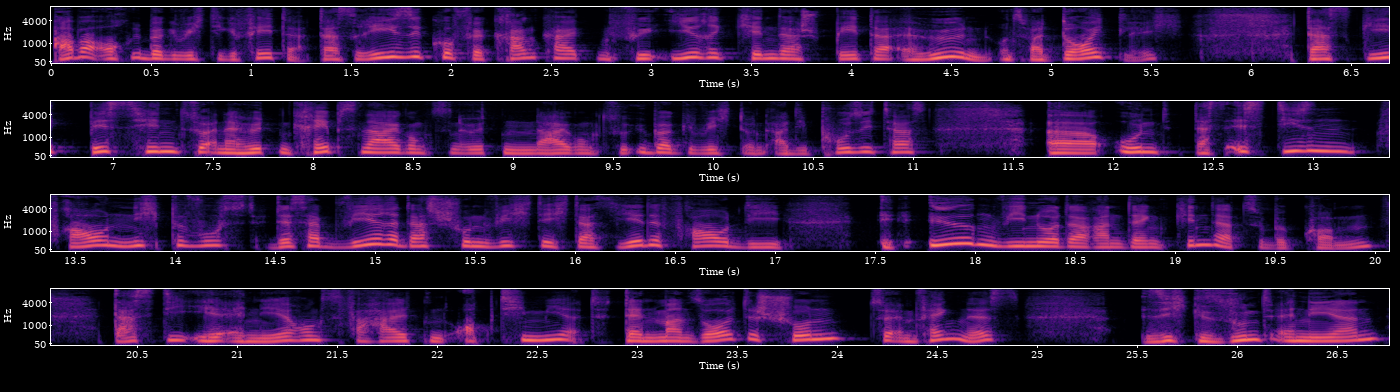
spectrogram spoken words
aber auch übergewichtige Väter das Risiko für Krankheiten für ihre Kinder später erhöhen, und zwar deutlich. Das geht bis hin zu einer erhöhten Krebsneigung, zu einer erhöhten Neigung zu Übergewicht und Adipositas. Äh, und das ist diesen Frauen nicht bewusst. Deshalb wäre das schon wichtig, dass jede Frau, die irgendwie nur daran denkt, Kinder zu bekommen, dass die ihr Ernährungsverhalten optimiert. Denn man sollte schon zur Empfängnis sich gesund ernähren,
